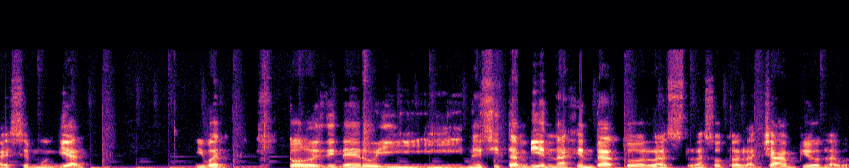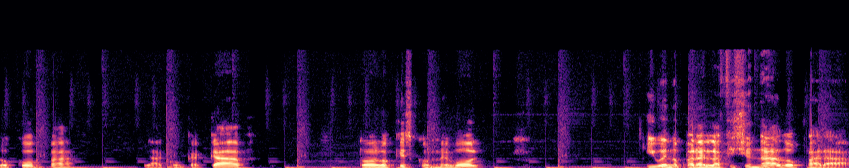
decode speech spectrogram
ese mundial. Y bueno, todo es dinero y, necesitan bien agendar todas las, las, otras, la Champions, la Eurocopa, la CONCACAF, todo lo que es Conmebol. Y bueno, para el aficionado, para,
